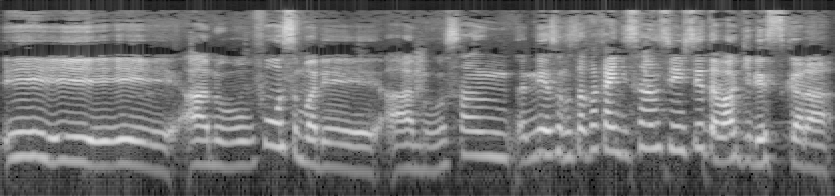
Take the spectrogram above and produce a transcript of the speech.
ええええええあの、フォースまで、あの、参、ね、その戦いに参戦してたわけですから、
